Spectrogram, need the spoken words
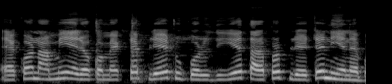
এখন আমি এরকম একটা প্লেট উপরে দিয়ে তারপর প্লেটে নিয়ে নেব।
